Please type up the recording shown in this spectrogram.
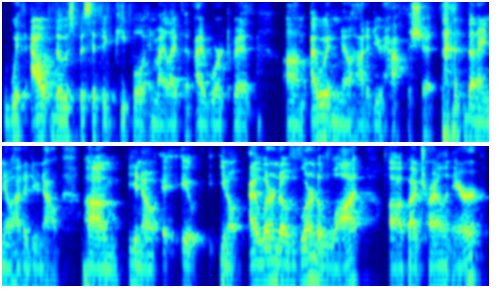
without those specific people in my life that I've worked with, um, I wouldn't know how to do half the shit that I know how to do now. Um, you know, it, it, you know, I learned I've learned a lot uh, by trial and error,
